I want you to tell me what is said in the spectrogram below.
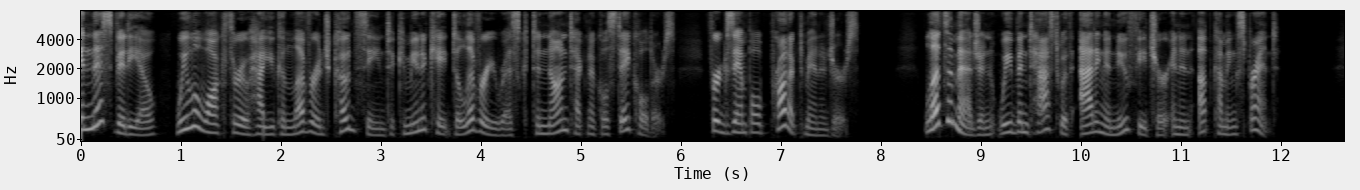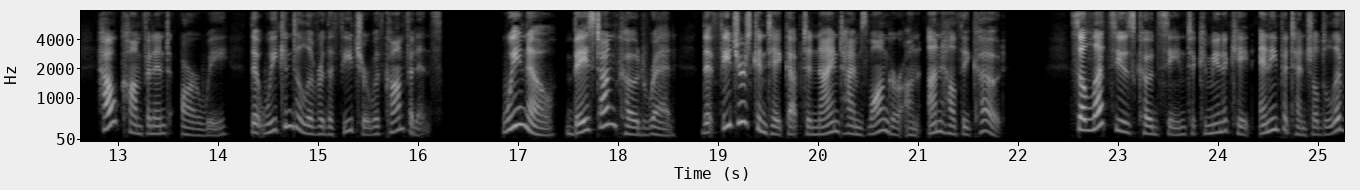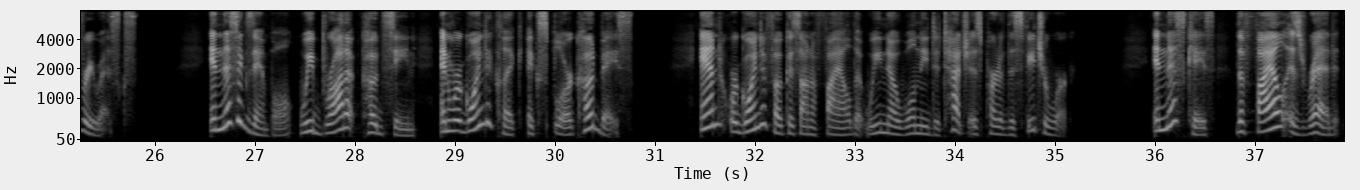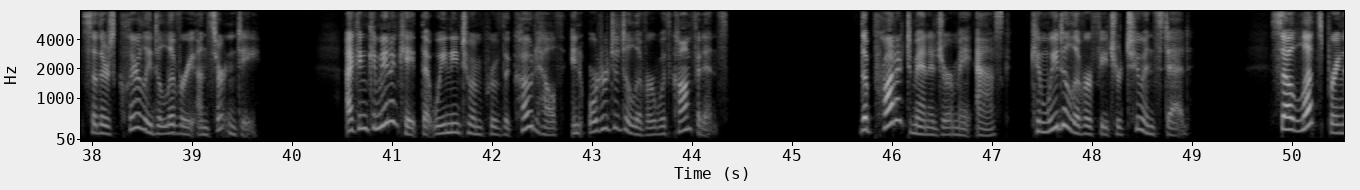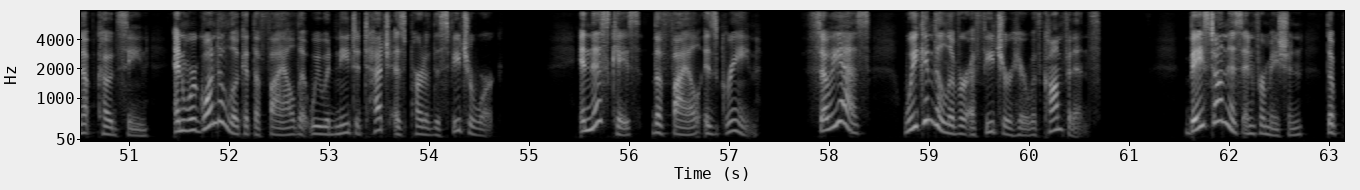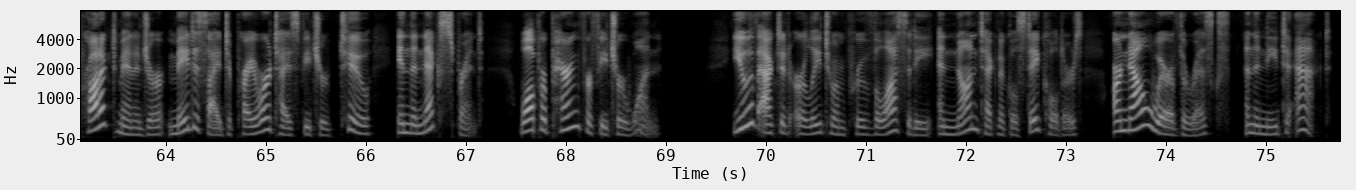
In this video, we will walk through how you can leverage CodeScene to communicate delivery risk to non-technical stakeholders, for example, product managers. Let's imagine we've been tasked with adding a new feature in an upcoming sprint. How confident are we that we can deliver the feature with confidence? We know, based on Code Red, that features can take up to nine times longer on unhealthy code. So let's use CodeScene to communicate any potential delivery risks. In this example, we brought up CodeScene and we're going to click Explore Codebase. And we're going to focus on a file that we know we'll need to touch as part of this feature work. In this case, the file is red, so there's clearly delivery uncertainty. I can communicate that we need to improve the code health in order to deliver with confidence. The product manager may ask, can we deliver feature 2 instead? So let's bring up CodeScene, and we're going to look at the file that we would need to touch as part of this feature work. In this case, the file is green. So yes, we can deliver a feature here with confidence. Based on this information, the product manager may decide to prioritize feature 2 in the next sprint while preparing for feature 1. You have acted early to improve velocity, and non technical stakeholders are now aware of the risks and the need to act.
